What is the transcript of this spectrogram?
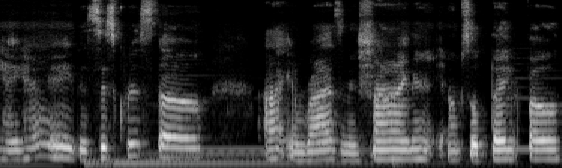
Hey, hey, this is Crystal. I am rising and shining. I'm so thankful.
